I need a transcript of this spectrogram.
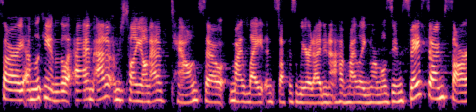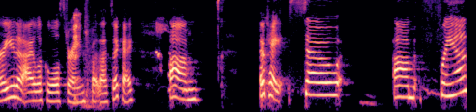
Sorry, I'm looking at the. I'm out of. I'm just telling you, I'm out of town, so my light and stuff is weird. I do not have my like normal Zoom space, so I'm sorry that I look a little strange, but that's okay. Um, Okay, so um, Fran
